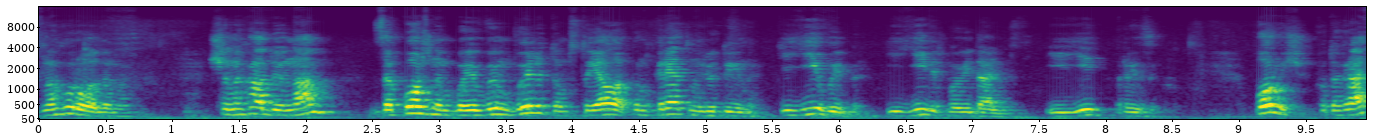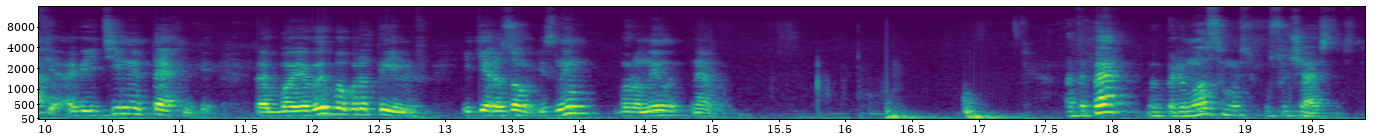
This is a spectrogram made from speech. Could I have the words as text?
з нагородами, що нагадує нам, за кожним бойовим вильотом стояла конкретна людина, її вибір, її відповідальність і її ризик. Поруч фотографії авіаційної техніки та бойових побратимів, які разом із ним боронили небо. А тепер ми переносимось у сучасність.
